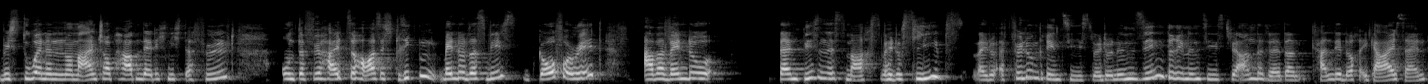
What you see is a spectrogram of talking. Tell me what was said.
Willst du einen normalen Job haben, der dich nicht erfüllt? Und dafür halt zu Hause stricken, wenn du das willst, go for it. Aber wenn du dein Business machst, weil du es liebst, weil du Erfüllung drin siehst, weil du einen Sinn drinnen siehst für andere, dann kann dir doch egal sein,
